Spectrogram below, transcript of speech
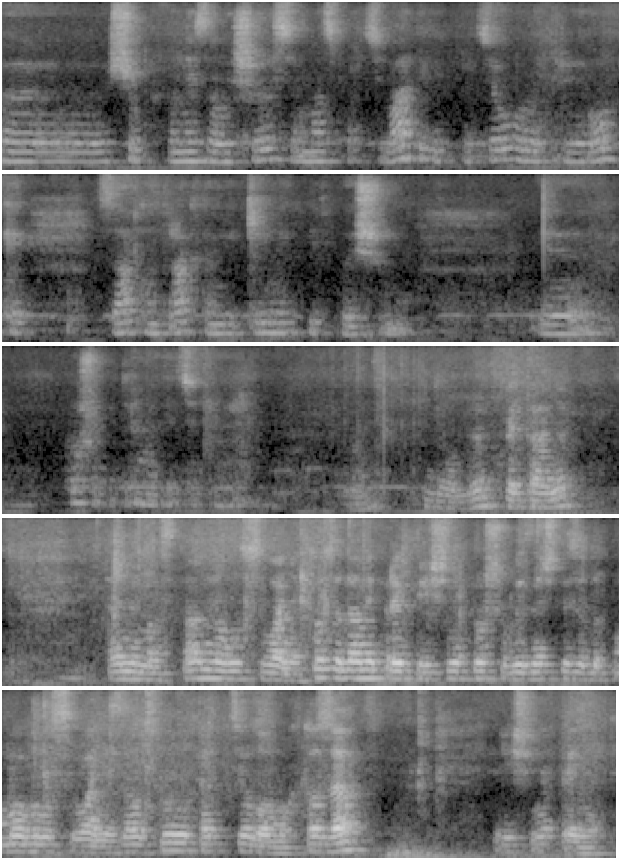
е, щоб вони залишилися у нас працювати, відпрацьовували три роки за контрактом, який ми підпишемо. Прошу підтримати цю програму. Добре. Питання? Питань нема. Ставимо на голосування. Хто за даний проект рішення, прошу визначити за допомогою голосування. За основу та в цілому. Хто за? Рішення прийнято.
